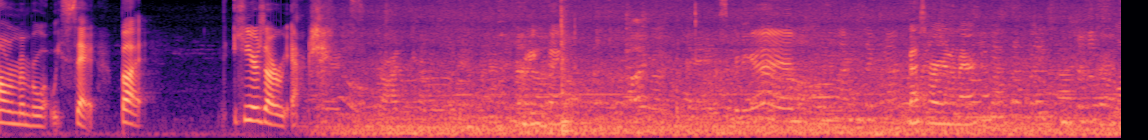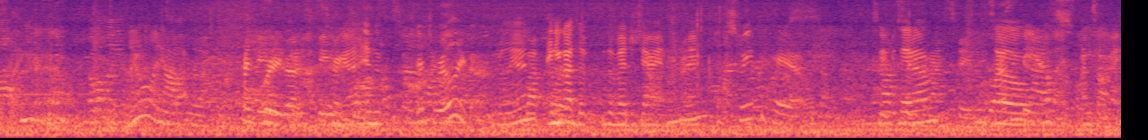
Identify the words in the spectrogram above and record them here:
don't remember what we said, but here's our reaction. What do you think? Pretty good. Best burger in America? It's pretty good. Pretty good. Is it It's really good. really good? And you got the, the vegetarian one, right? Sweet potato. Sweet potato? So, I'm sorry.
